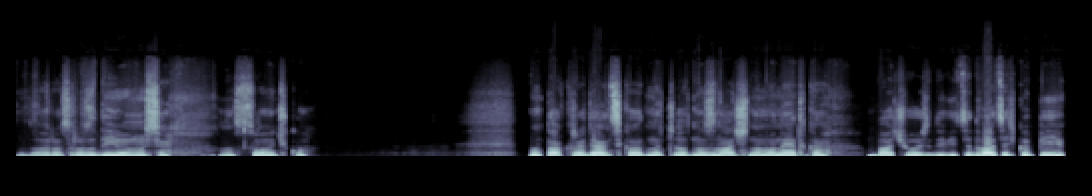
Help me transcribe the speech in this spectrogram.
Зараз роздивимося на сонечку. Ну так, радянська однозначна монетка. Бачу, ось дивіться, 20 копійок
